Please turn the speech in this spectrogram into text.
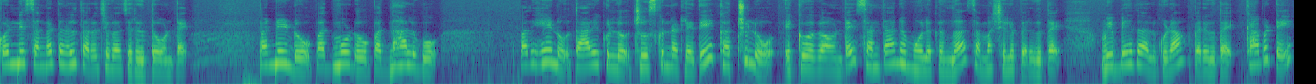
కొన్ని సంఘటనలు తరచుగా జరుగుతూ ఉంటాయి. పన్నెండు పదమూడు పద్నాలుగు పదిహేను తారీఖుల్లో చూసుకున్నట్లయితే ఖర్చులు ఎక్కువగా ఉంటాయి. సంతాన మూలకంగా సమస్యలు పెరుగుతాయి. విభేదాలు కూడా పెరుగుతాయి. కాబట్టి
